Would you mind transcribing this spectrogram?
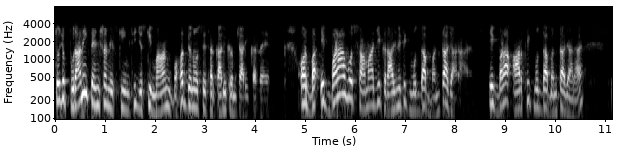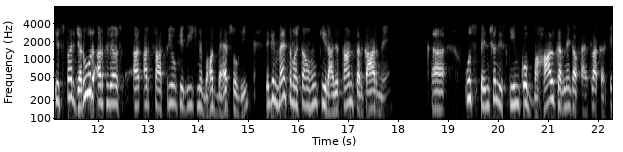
तो जो पुरानी पेंशन स्कीम थी, जिसकी मांग बहुत दिनों से सरकारी कर्मचारी कर रहे थे, और एक बड़ा वो सामाजिक राजनीतिक मुद्दा बनता जा रहा है, एक बड़ा आर्थिक मुद्दा बनता जा रहा है इस पर ज़रूर अर्थव्यवस्था अर्थशास्त्रियों के बीच में बहुत बहस होगी। लेकिन मैं समझता हूँ कि राजस्थान सरकार ने आ, उस पेंशन स्कीम को बहाल करने का फैसला करके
